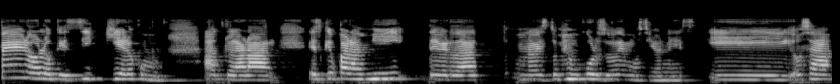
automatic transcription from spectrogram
pero lo que sí quiero como aclarar es que para mí, de verdad, una vez tomé un curso de emociones y, o sea,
